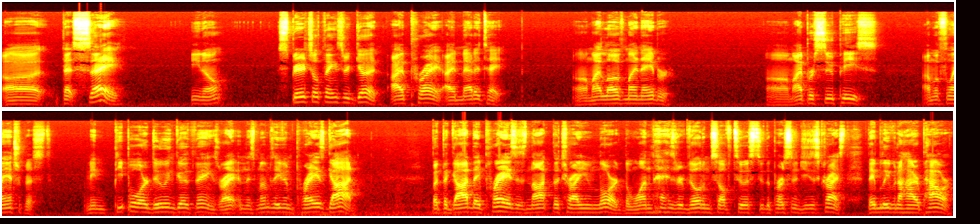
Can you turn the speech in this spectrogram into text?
uh, that say, you know, spiritual things are good. I pray, I meditate, um, I love my neighbor, um, I pursue peace, I'm a philanthropist. I mean, people are doing good things, right? And this mums even praise God. But the God they praise is not the triune Lord, the one that has revealed himself to us through the person of Jesus Christ. They believe in a higher power,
